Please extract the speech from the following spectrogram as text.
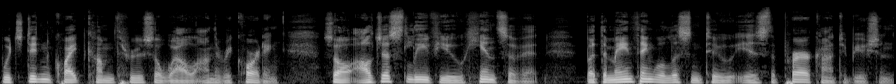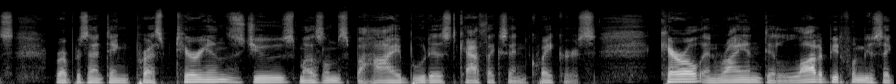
which didn't quite come through so well on the recording. So I'll just leave you hints of it. But the main thing we'll listen to is the prayer contributions, representing Presbyterians, Jews, Muslims, Baha'i, Buddhists, Catholics, and Quakers. Carol and Ryan did a lot of beautiful music,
